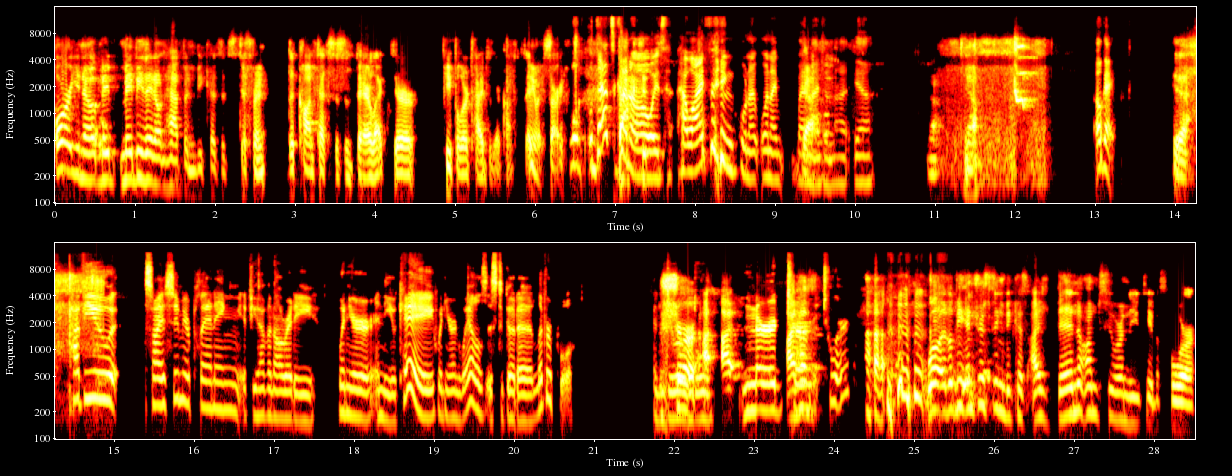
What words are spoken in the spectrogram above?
or you know maybe, maybe they don't happen because it's different the context isn't there like their people are tied to their context anyway sorry Well, that's kind of to- always how I think when I when I, when I imagine that. Yeah. yeah yeah Okay. yeah have you so i assume you're planning if you haven't already when you're in the uk when you're in wales is to go to liverpool and do sure little I, I, nerd I tur- have- tour well it'll be interesting because i've been on tour in the uk before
